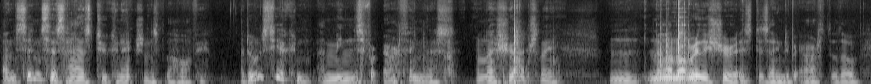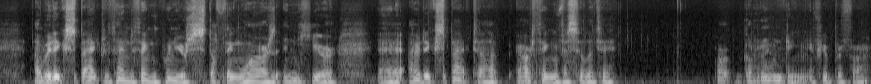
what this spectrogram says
And since this has two connections for the hoppy, I don't see a, a means for earthing this, unless you actually... Mm, no, I'm not really sure it is designed to be earthed, though. I would expect with anything, when you're stuffing wires in here, uh, I would expect a earthing facility, or grounding if you prefer.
